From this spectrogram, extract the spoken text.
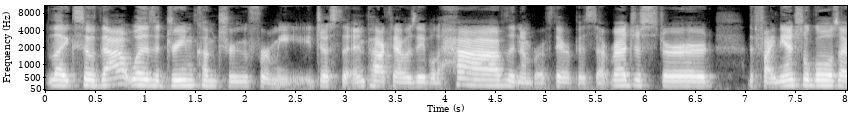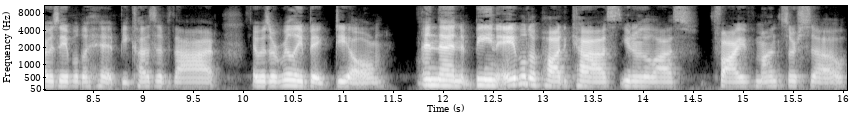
like so that was a dream come true for me. Just the impact I was able to have, the number of therapists that registered, the financial goals I was able to hit because of that. It was a really big deal. And then being able to podcast, you know, the last five months or so.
